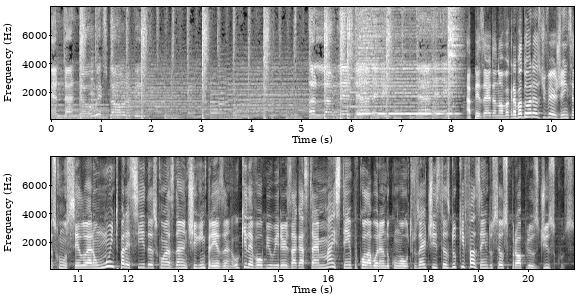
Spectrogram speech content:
and I know it's gonna be a lovely day. Apesar da nova gravadora, as divergências com o selo eram muito parecidas com as da antiga empresa, o que levou Bill Withers a gastar mais tempo colaborando com outros artistas do que fazendo seus próprios discos.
